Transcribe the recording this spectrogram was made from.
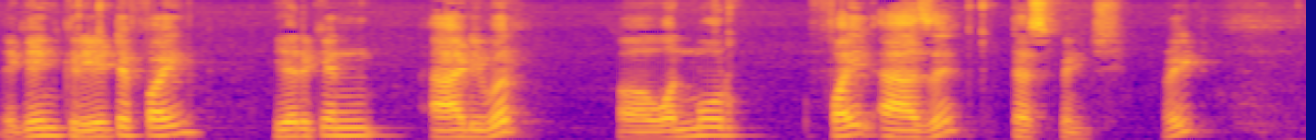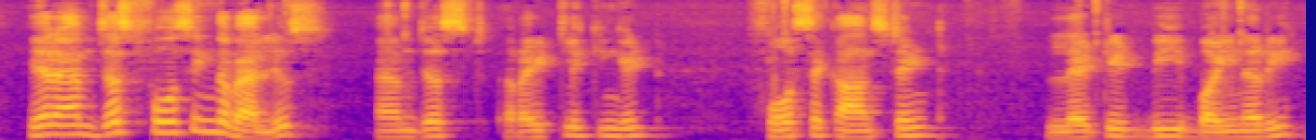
Again create a file. Here you can add your uh, one more file as a test bench right? Here I am just forcing the values I am just right clicking it. Force a constant. Let it be binary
